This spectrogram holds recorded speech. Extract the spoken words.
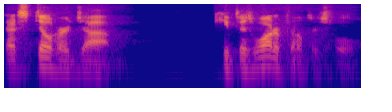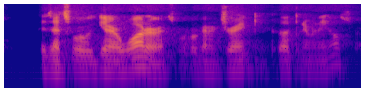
that's still her job keep those water filters full because that's where we get our water. That's where we're going to drink and cook and everything else from.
